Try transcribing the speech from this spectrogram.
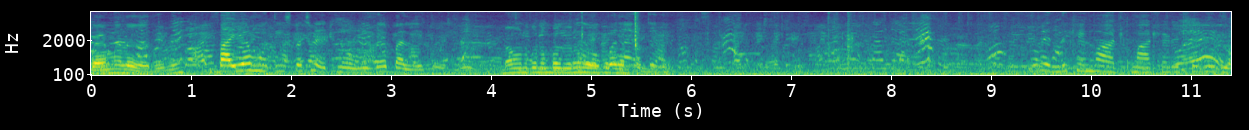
భయం లేదా బేబీ భయం తీసుకొచ్చి పెట్టినావు నువ్వే బలైపోయి నువ్వు ఎందుకేం మాట్లా మాట్లాడట్లేదు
